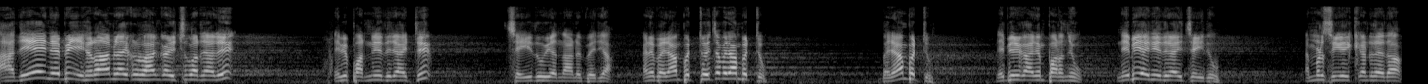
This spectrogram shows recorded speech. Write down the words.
അതേ നബി ഇഹ്റാമിലായിക്കൊണ്ട് വിവാഹം കഴിച്ചു എന്ന് പറഞ്ഞാൽ നബി പറഞ്ഞെതിരായിട്ട് ചെയ്തു എന്നാണ് വരിക. അങ്ങനെ വരാൻ പറ്റുമോ വെച്ചാൽ വരാൻ പറ്റും. വരാൻ പറ്റും. നബി ഒരു കാര്യം പറഞ്ഞു. നബി അതിനെതിരായി ചെയ്തു. നമ്മൾ സ്വീകരിക്കേണ്ടത് ഏതാ?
